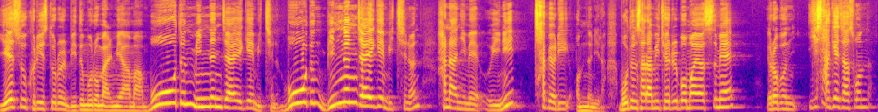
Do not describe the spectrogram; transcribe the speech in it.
예수 그리스도를 믿음으로 말미암아 모든 믿는 자에게 미치는 모든 믿는 자에게 미치는 하나님의 의인이 차별이 없느니라. 모든 사람이 죄를 범하였음에 여러분 이삭의 자손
